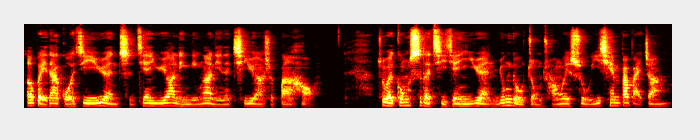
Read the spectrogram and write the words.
而北大国际医院始建于二零零二年的七月二十八号。作为公司的旗舰医院，拥有总床位数一千八百张，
